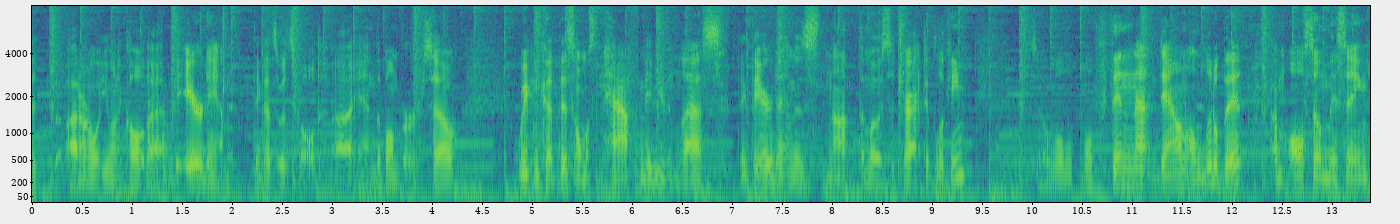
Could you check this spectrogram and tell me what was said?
the, I don't know what you want to call that, the air dam, I think that's what it's called, uh, and the bumper. So we can cut this almost in half, maybe even less. I think the air dam is not the most attractive looking. So we'll, we'll thin that down a little bit. I'm also missing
